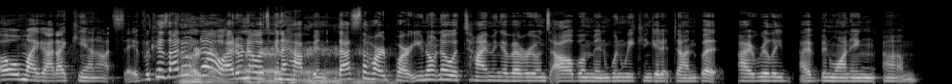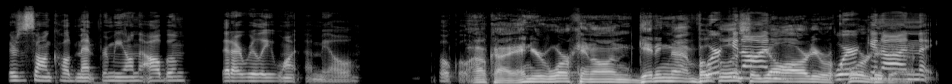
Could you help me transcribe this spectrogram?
Oh my god, I cannot say because I don't Okay, know. I don't know what's going to happen. okay, That's the hard part. You don't know with timing of everyone's album and when we can get it done. But I really, I've been wanting. Um, there's a song called "Meant for Me" on the album that I really want a male vocal. Okay, and you're working on getting that vocalist, working or y'all already recorded working on it?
